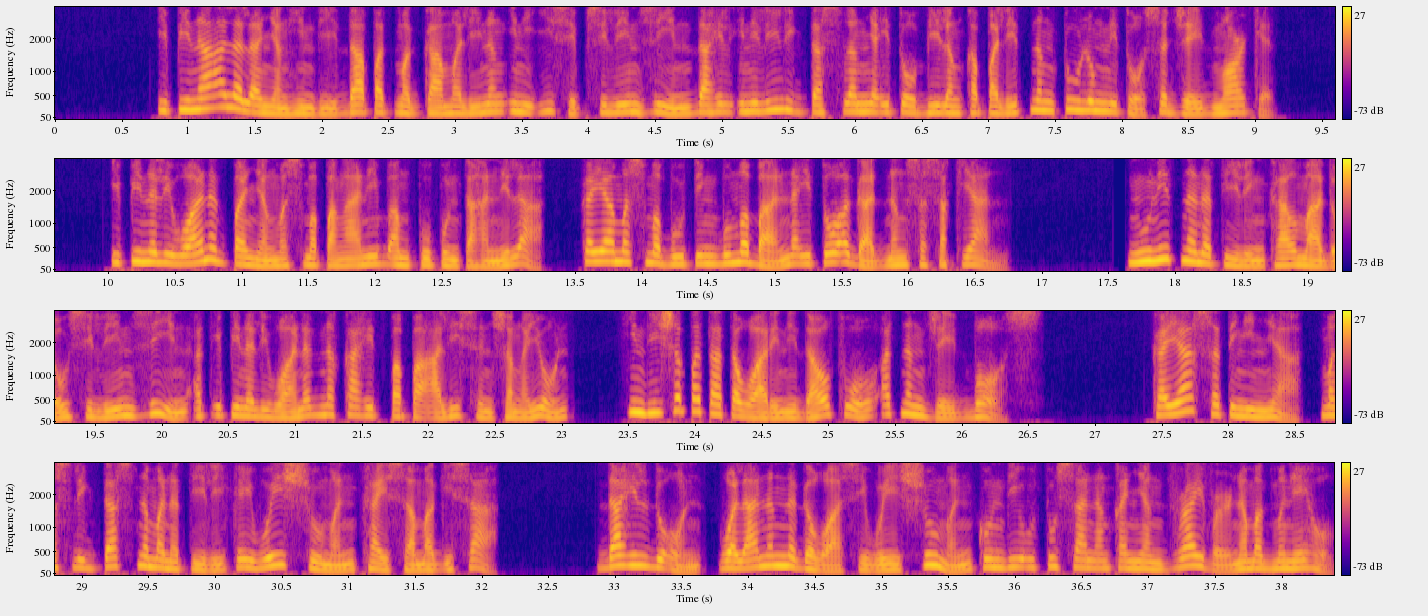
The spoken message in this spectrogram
Ipinaalala niyang hindi dapat magkamali ng iniisip si Lin Zin dahil inililigtas lang niya ito bilang kapalit ng tulong nito sa Jade Market. Ipinaliwanag pa niyang mas mapanganib ang pupuntahan nila, kaya mas mabuting bumaba na ito agad ng sasakyan. Ngunit nanatiling kalmado si Lin Zin at ipinaliwanag na kahit papaalisin siya ngayon, hindi siya patatawarin ni Dao Fu at ng Jade Boss. Kaya sa tingin niya, mas ligtas na manatili kay Wei Shuman kaysa mag-isa. Dahil doon, wala nang nagawa si Wei Shuman kundi utusan ang kanyang driver na magmaneho.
